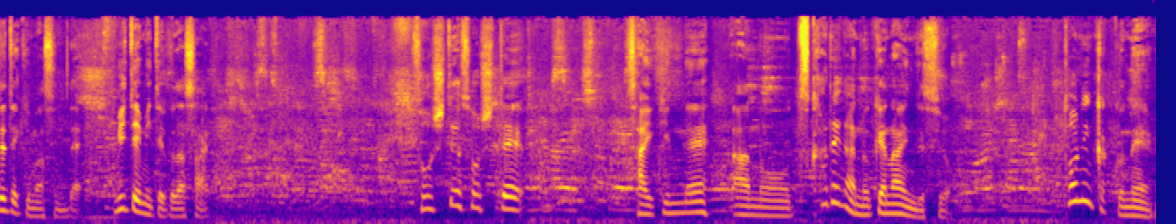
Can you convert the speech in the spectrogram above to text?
出てきますんで見てみてください。そしてそして最近ねあの疲れが抜けないんですよ。とにかくね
